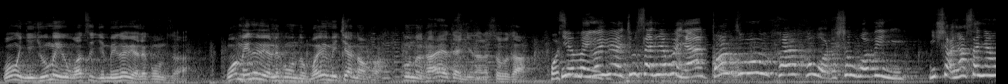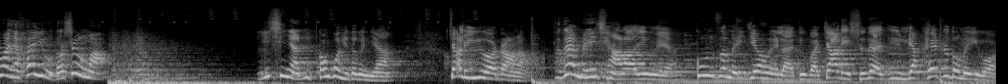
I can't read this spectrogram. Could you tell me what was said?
我问你有没有我自己每个月的工资？我每个月的工资我也没见到过，工资卡也在你那里，是不是？我你每个月就三千块钱，房租和和我的生活费，你你想想三千块钱还有的剩吗？一七年就刚过去这个年，家里又要账了，实在没钱了，因为工资没接回来，对吧？家里实在就连开支都没有。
